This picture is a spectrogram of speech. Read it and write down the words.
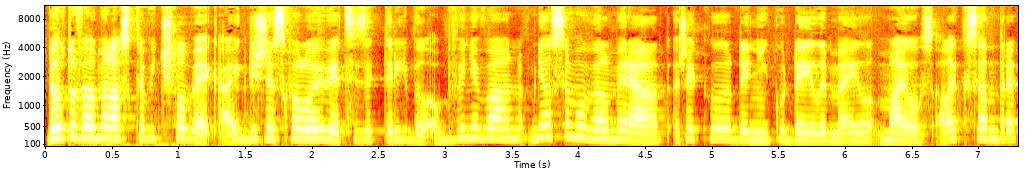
Byl to velmi laskavý člověk a i když neschvaluje věci, ze kterých byl obvinován, měl jsem ho velmi rád, řekl deníku Daily Mail Miles Alexander,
